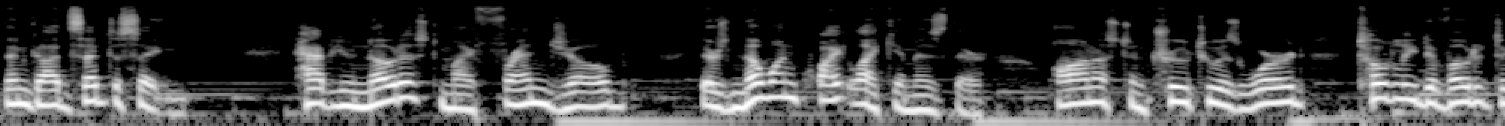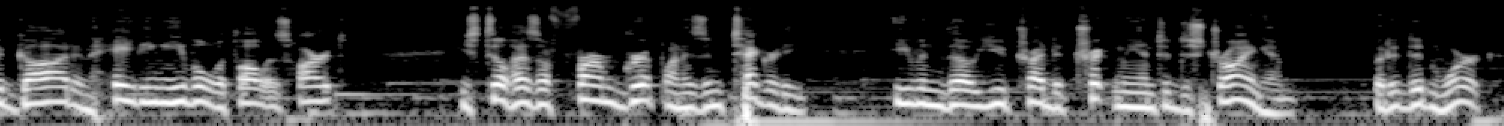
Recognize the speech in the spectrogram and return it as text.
Then God said to Satan, have you noticed my friend Job? There's no one quite like him, is there? Honest and true to his word, totally devoted to God and hating evil with all his heart. He still has a firm grip on his integrity, even though you tried to trick me into destroying him. But it didn't work.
